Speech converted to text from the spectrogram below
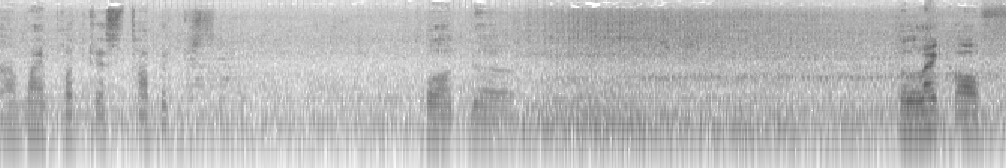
uh, my podcast topics about the the lack of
